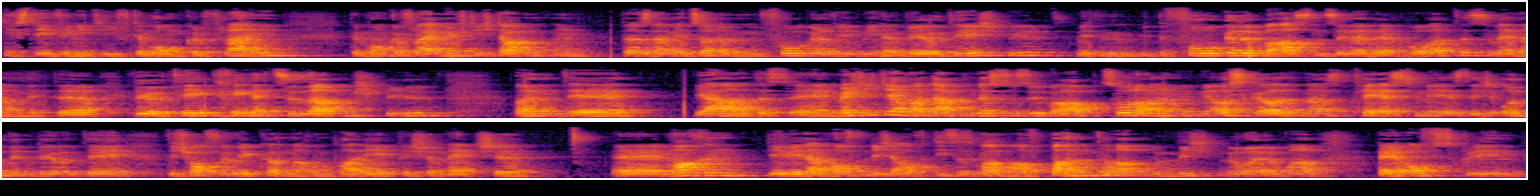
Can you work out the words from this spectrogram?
ist definitiv dem Onkel Fly. Dem Onkel Fly möchte ich danken, dass er mit so einem Vogel wie mir WOT spielt. Mit, mit dem Vogel im wahrsten Sinne der Wortes, wenn er mit der WOT-Krähe zusammenspielt. Und äh, ja, das äh, möchte ich dir mal danken, dass du es überhaupt so lange mit mir ausgehalten hast, TS-mäßig und in WOT. Ich hoffe, wir können noch ein paar epische Matches äh, machen, die wir dann hoffentlich auch dieses Mal mal auf Band haben und nicht nur immer äh, offscreen.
